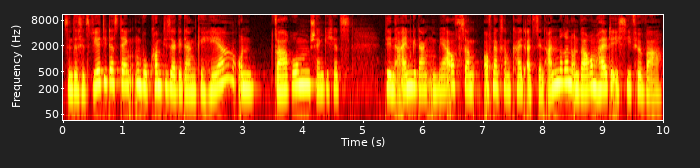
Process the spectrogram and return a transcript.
sind das jetzt wir, die das denken? Wo kommt dieser Gedanke her? Und warum schenke ich jetzt den einen Gedanken mehr Aufmerksamkeit als den anderen? Und warum halte ich sie für wahr?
